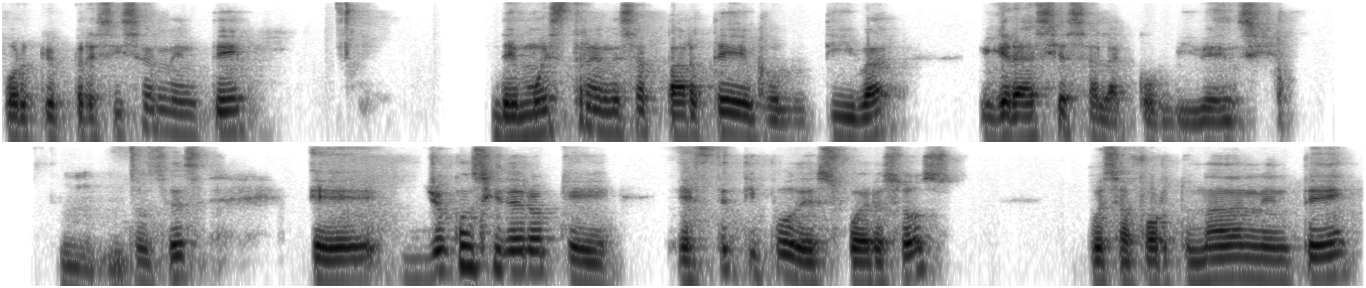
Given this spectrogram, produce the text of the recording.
porque precisamente demuestran esa parte evolutiva gracias a la convivencia. Entonces, eh, yo considero que este tipo de esfuerzos, pues afortunadamente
